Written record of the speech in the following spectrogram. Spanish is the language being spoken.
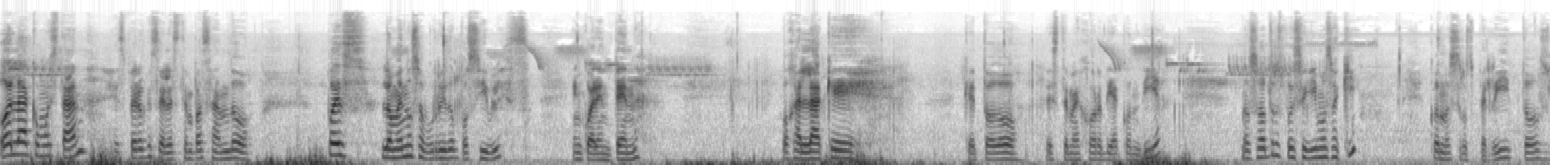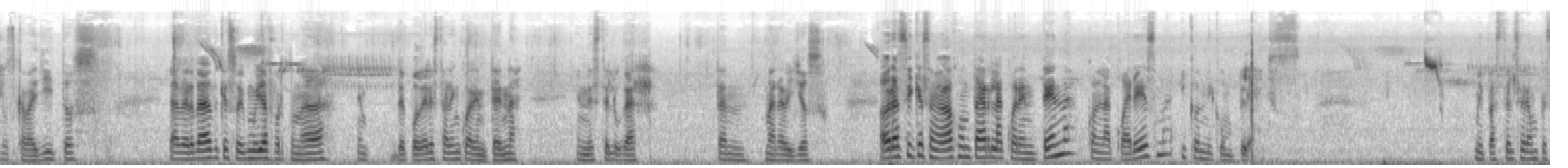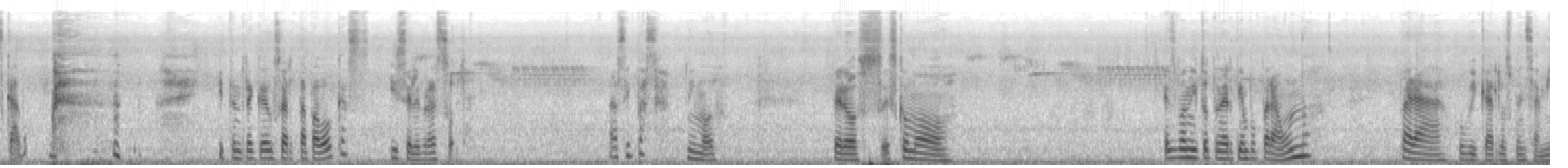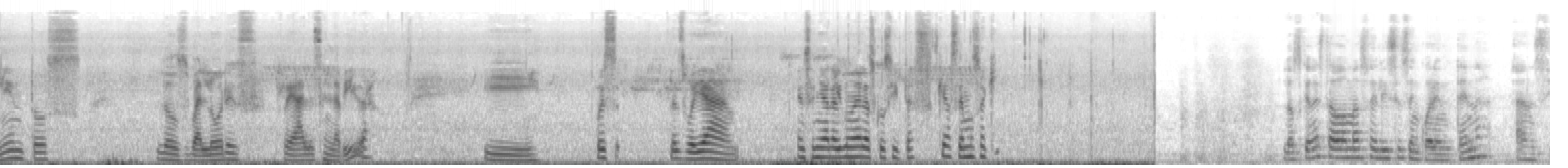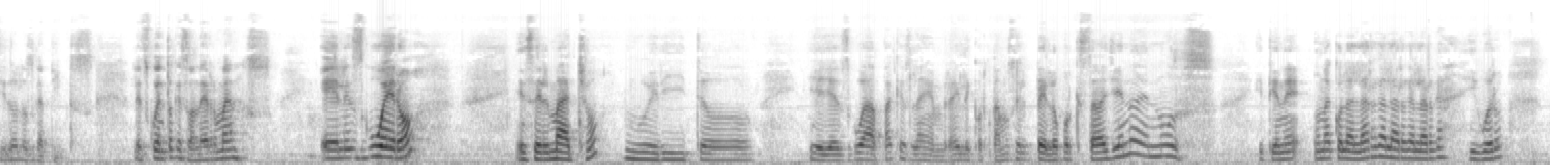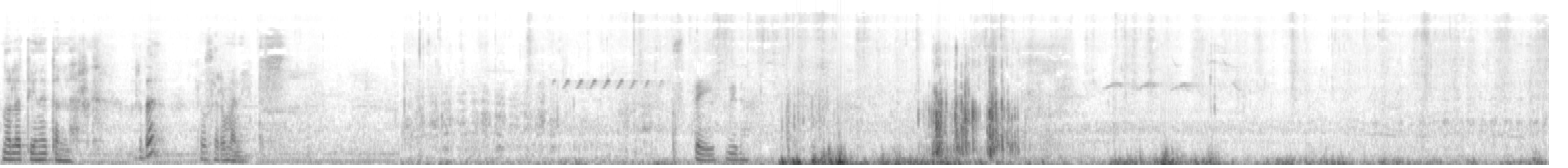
Hola, ¿cómo están? Espero que se la estén pasando pues lo menos aburrido posibles en cuarentena. Ojalá que, que todo esté mejor día con día. Nosotros pues seguimos aquí con nuestros perritos, los caballitos. La verdad que soy muy afortunada de poder estar en cuarentena en este lugar tan maravilloso. Ahora sí que se me va a juntar la cuarentena con la cuaresma y con mi cumpleaños. Mi pastel será un pescado y tendré que usar tapabocas y celebrar sola. Así pasa, ni modo. Pero es como... Es bonito tener tiempo para uno, para ubicar los pensamientos, los valores reales en la vida. Y pues les voy a enseñar algunas de las cositas que hacemos aquí. Los que han estado más felices en cuarentena han sido los gatitos. Les cuento que son hermanos. Él es güero, es el macho, güerito. Y ella es guapa, que es la hembra, y le cortamos el pelo porque estaba llena de nudos. Y tiene una cola larga, larga, larga, y güero no la tiene tan larga, ¿verdad? Los hermanitos. Stays, mira.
